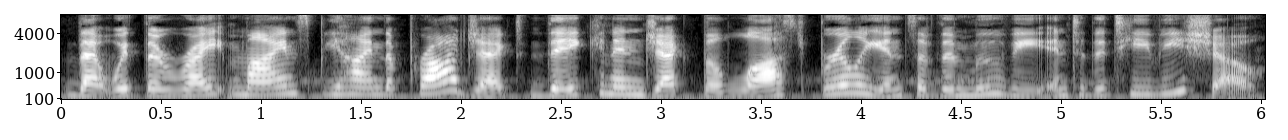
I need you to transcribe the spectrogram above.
that with the right minds behind the project, they can inject the lost brilliance of the movie into the TV show.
